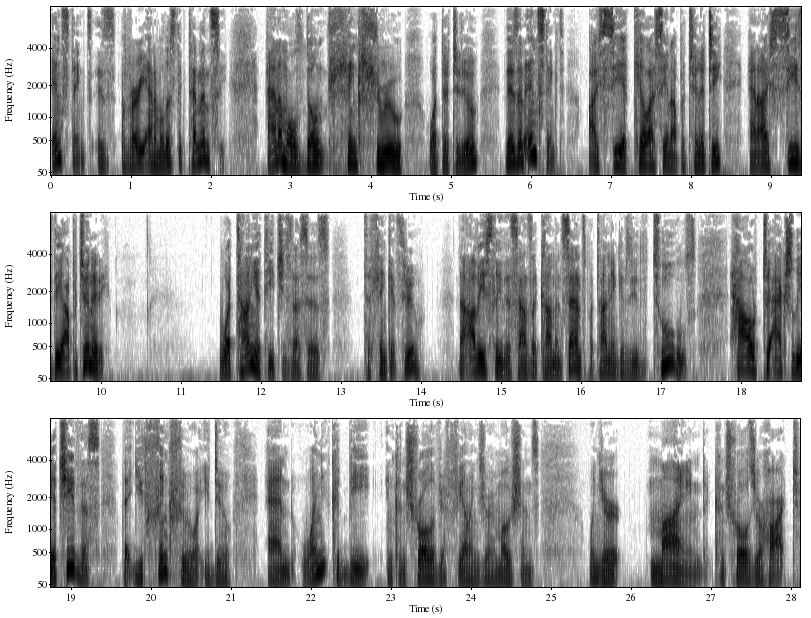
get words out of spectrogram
instincts is a very animalistic tendency. Animals don't think through what they're to do. There's an instinct. I see a kill, I see an opportunity, and I seize the opportunity what Tanya teaches us is to think it through. Now, obviously, this sounds like common sense, but Tanya gives you the tools how to actually achieve this, that you think through what you do. And when you could be in control of your feelings, your emotions, when your mind controls your heart,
